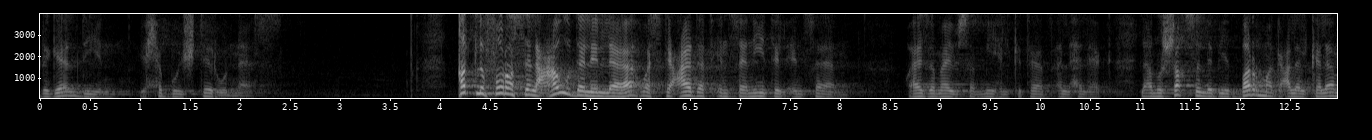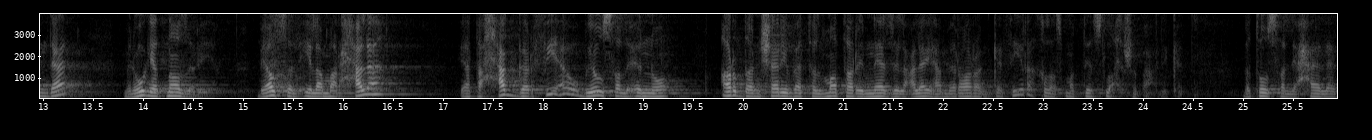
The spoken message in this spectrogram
رجال دين يحبوا يشتروا الناس. قتل فرص العودة لله واستعادة إنسانية الإنسان وهذا ما يسميه الكتاب الهلاك. لأن الشخص اللي بيتبرمج على الكلام ده من وجهة نظري بيصل إلى مرحلة يتحجر فيها وبيوصل لأنه أرضا شربت المطر النازل عليها مرارا كثيرا. خلاص ما بتصلحش بعد كده. بتوصل لحالة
